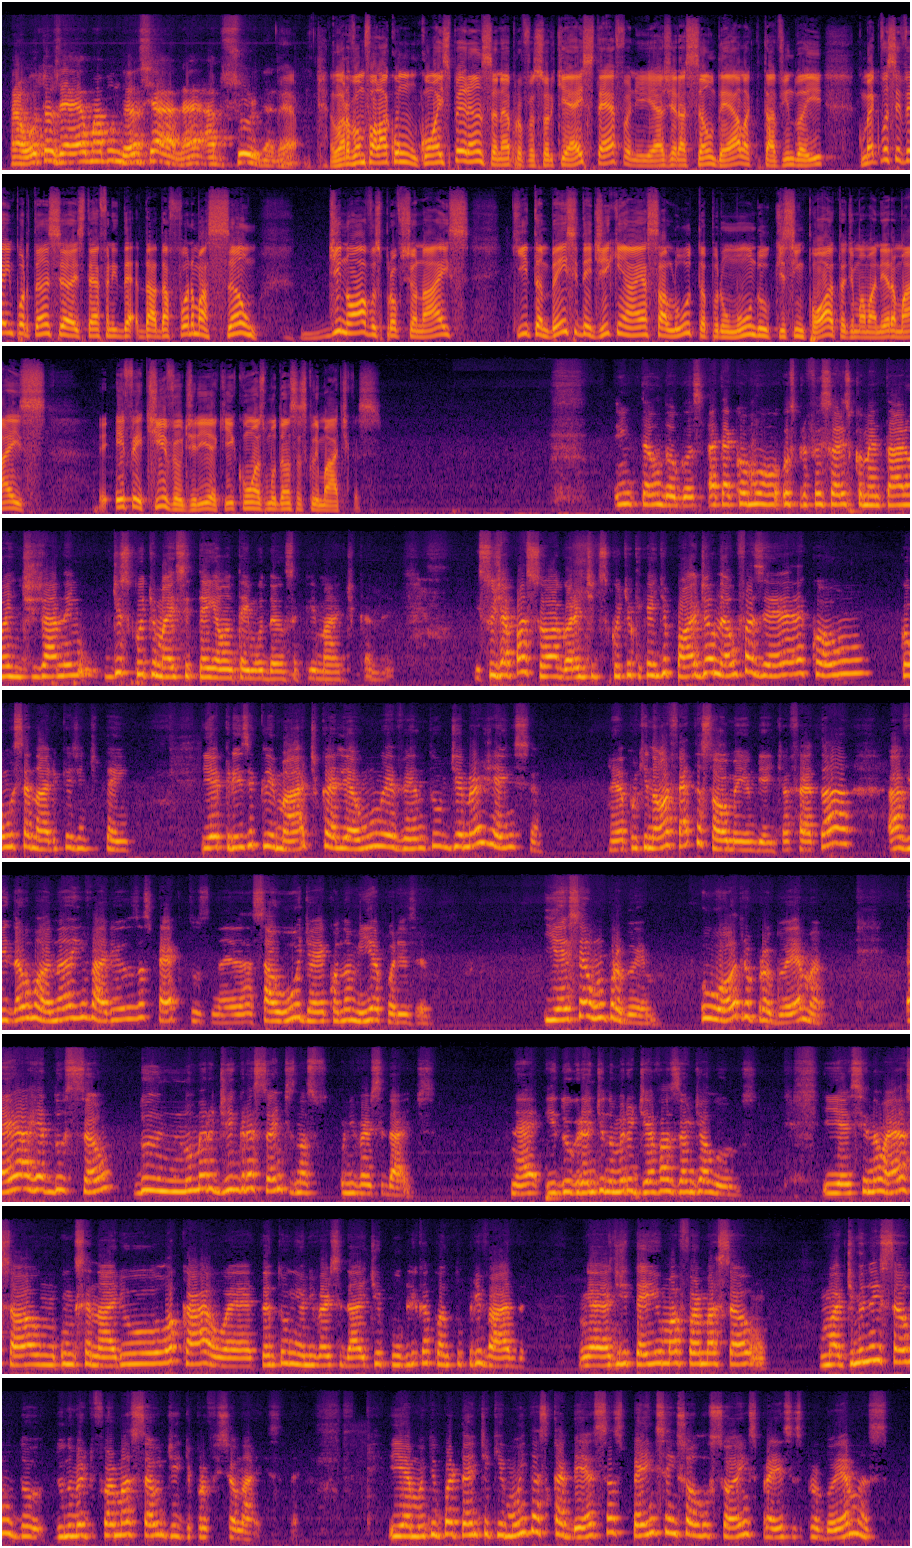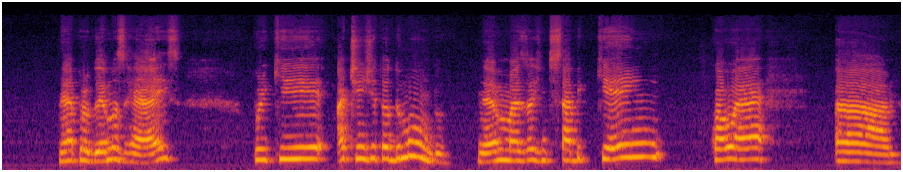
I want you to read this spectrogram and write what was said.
para outros é uma abundância né, absurda. Né? É. Agora vamos falar com, com a esperança, né, professor, que é a Stephanie, é a geração dela que está vindo aí. Como é que você vê a importância, Stephanie, da, da formação de novos profissionais que também se dediquem a essa luta por um mundo que se importa de uma maneira mais efetiva, eu diria aqui, com as mudanças climáticas? Então, Douglas, até como os professores comentaram, a gente já nem discute mais se tem ou não tem mudança climática, né? Isso já passou, agora a gente discute o que a gente pode ou não fazer com, com o cenário que a gente tem. E a crise climática ele é um evento de emergência, né? porque não afeta só o meio ambiente, afeta a vida humana em vários aspectos, né? a saúde, a economia, por exemplo. E esse é um problema. O outro problema é a redução do número de ingressantes nas universidades, né, e do grande número de evasão de alunos. E esse não é só um, um cenário local, é tanto em universidade pública quanto privada. A gente tem uma formação, uma diminuição do, do número de formação de, de profissionais. Né? E é muito importante que muitas cabeças pensem soluções para esses problemas, né, problemas reais, porque atinge todo mundo, né? Mas a gente sabe quem, qual é a,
